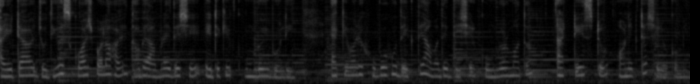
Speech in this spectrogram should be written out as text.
আর এটা যদিও স্কোয়াশ বলা হয়, তবে আমরা দেশে এটাকে কুমড়োই বলি। একেবারে হুবহু দেখতে আমাদের দেশের কুমড়োর মতো, আর টেস্টও অনেকটা সেরকমই।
